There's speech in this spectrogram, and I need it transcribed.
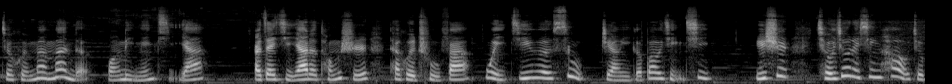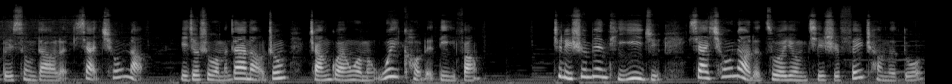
就会慢慢的往里面挤压。而在挤压的同时，它会触发胃饥饿素这样一个报警器，于是求救的信号就被送到了下丘脑，也就是我们大脑中掌管我们胃口的地方。这里顺便提一句，下丘脑的作用其实非常的多。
